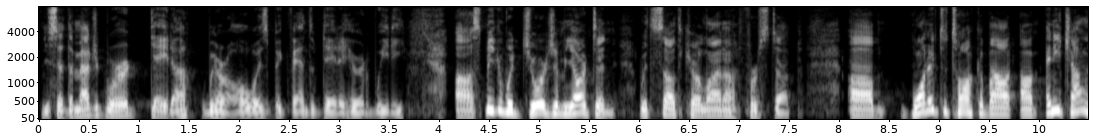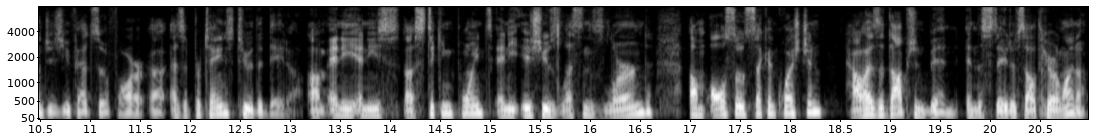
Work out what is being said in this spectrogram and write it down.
you said the magic word, data. We're always big fans of data here at WEDI. Uh, speaking with Georgia Mjartan with South Carolina First Step. Um, wanted to talk about um, any challenges you've had so far uh, as it pertains to the data. Um, any any uh, sticking points, any issues, lessons learned. Um, also, second question: How has adoption been in the state of South Carolina?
